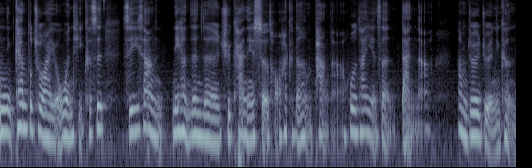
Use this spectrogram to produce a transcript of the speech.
你看不出来有问题，可是实际上你很认真的去看那舌头，它可能很胖啊，或者它颜色很淡啊，那我们就会觉得你可能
